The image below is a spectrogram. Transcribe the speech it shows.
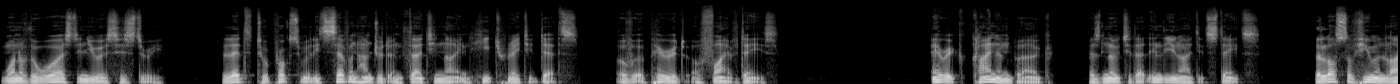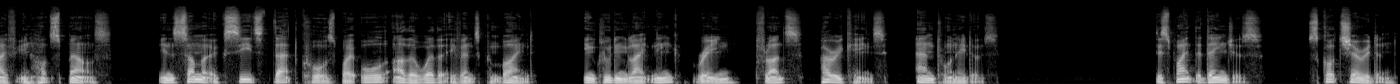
one of the worst in US history, led to approximately 739 heat related deaths over a period of five days. Eric Klinenberg has noted that in the United States, the loss of human life in hot spells in summer exceeds that caused by all other weather events combined, including lightning, rain, floods, hurricanes, and tornadoes. Despite the dangers, Scott Sheridan,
